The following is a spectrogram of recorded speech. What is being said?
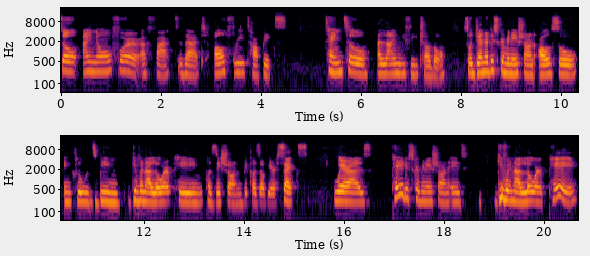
So I know for a fact that all three topics tend to align with each other. So gender discrimination also includes being given a lower paying position because of your sex, whereas pay discrimination is given a lower pay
